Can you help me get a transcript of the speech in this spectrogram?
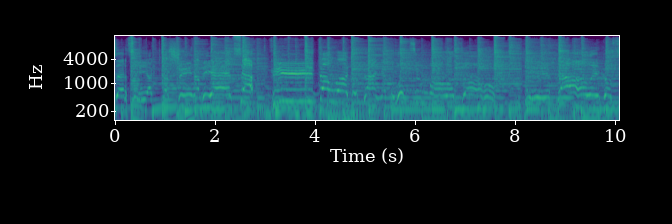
серце, як пташина б'ється, віддала кохання хлопцю молодому. Їхали козаки,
